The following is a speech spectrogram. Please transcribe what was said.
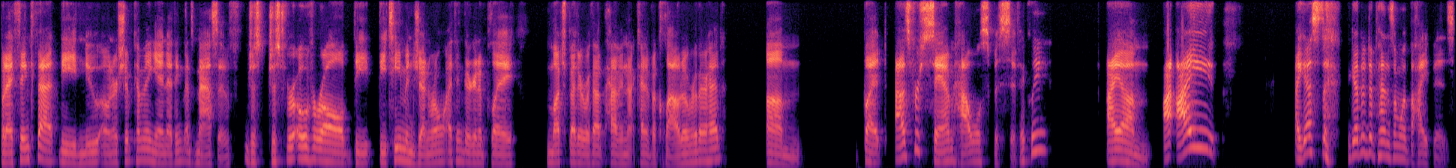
But I think that the new ownership coming in, I think that's massive. Just just for overall the the team in general, I think they're going to play much better without having that kind of a cloud over their head. Um, but as for Sam Howell specifically, I um I I, I guess it kind of depends on what the hype is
